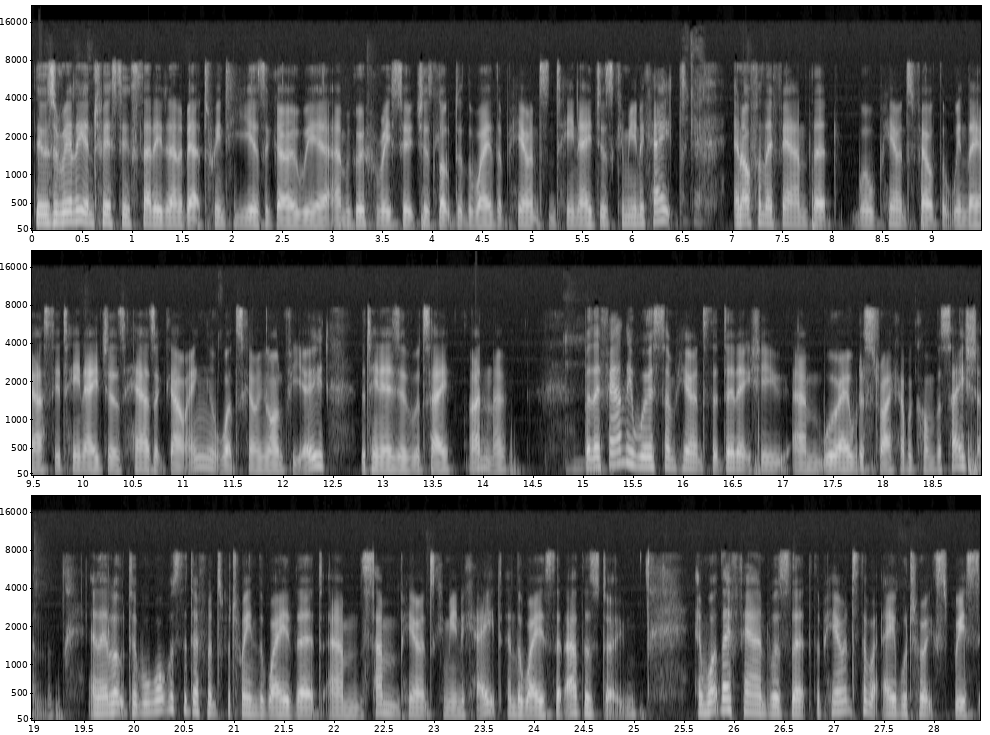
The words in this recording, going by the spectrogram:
There was a really interesting study done about 20 years ago where um, a group of researchers looked at the way that parents and teenagers communicate. Okay. And often they found that, well, parents felt that when they asked their teenagers, how's it going? What's going on for you? The teenager would say, I don't know. But they found there were some parents that did actually um, were able to strike up a conversation, and they looked at well, what was the difference between the way that um, some parents communicate and the ways that others do, and what they found was that the parents that were able to express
